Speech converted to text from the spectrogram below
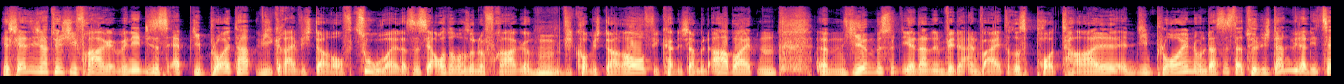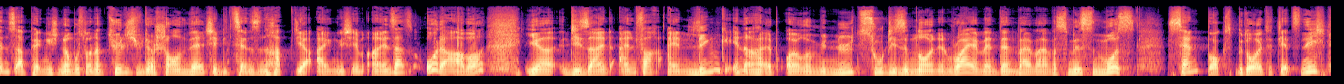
jetzt stellt sich natürlich die Frage, wenn ihr dieses App deployed habt, wie greife ich darauf zu? Weil das ist ja auch nochmal so eine Frage, hm, wie komme ich darauf, wie kann ich damit arbeiten? Ähm, hier müsstet ihr dann entweder ein weiteres Portal deployen und das ist natürlich dann wieder lizenzabhängig und da muss man natürlich wieder schauen, welche Lizenzen habt ihr eigentlich im Einsatz oder aber ihr designt einfach einen Link innerhalb eurem Menü zu diesem neuen Environment, denn weil man was wissen muss, Sandbox bedeutet jetzt nicht,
